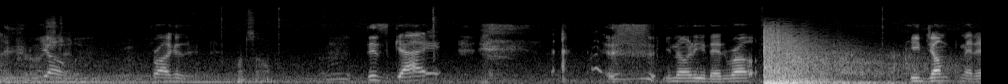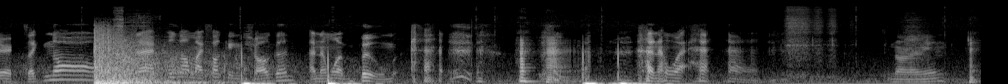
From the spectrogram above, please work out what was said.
I'm pretty much Yo. dead. Frog, What's up? this guy you know what he did, bro? He jumped midair. It's like, no! And then I pulled out my fucking shotgun, and then went boom. and I went, You know what I mean?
